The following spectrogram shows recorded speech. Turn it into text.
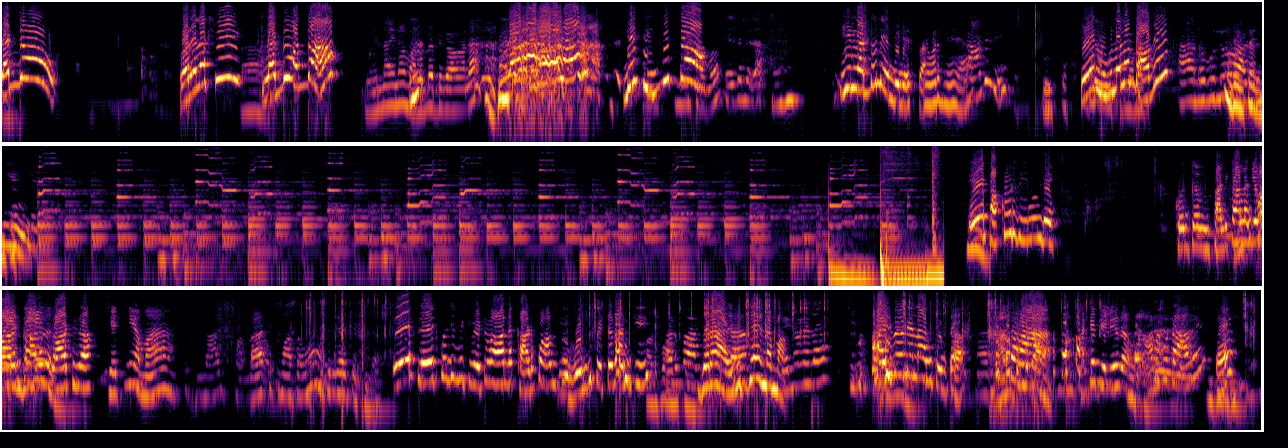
లడ్డు. వరలక్ష్మి లడ్డు వద్దా? లడ్డు కావాలా? నేను తినిపిస్తా. ఈ లడ్డు నేను తినేస్తా. ఏ నువ్వులలో బావే? ఆ నువ్వులు ఏ పకోడి తినుండే. కొంచెం చలికాలం కారం కారం ఘాటుగా. చట్నీ అమ్మా. కార్తీక మాసము ఉసిరికాయ చట్నీ. ఏ ప్లేట్ కొంచెం ఇటు పెట్టవా? నా కడుపు అంత గొంగి పెట్టడానికి. జరా హెల్ప్ చేయండి అమ్మా ఎన్నో నెల ఐదో నెల అనుకుంటా. అంటే?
